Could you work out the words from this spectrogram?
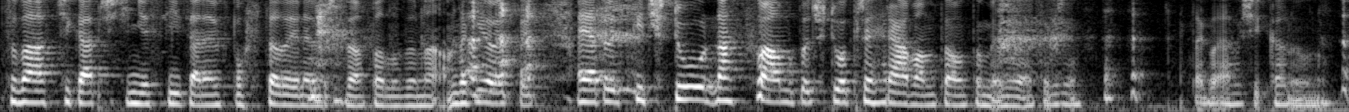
co vás čeká příští měsíc, já nevím, v posteli, nevím, že to napadlo zrovna, a takové věci. A já to vždycky čtu, na schvál mu to čtu a přehrávám to, on to miluje, takže takhle já ho šikanuju, no.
